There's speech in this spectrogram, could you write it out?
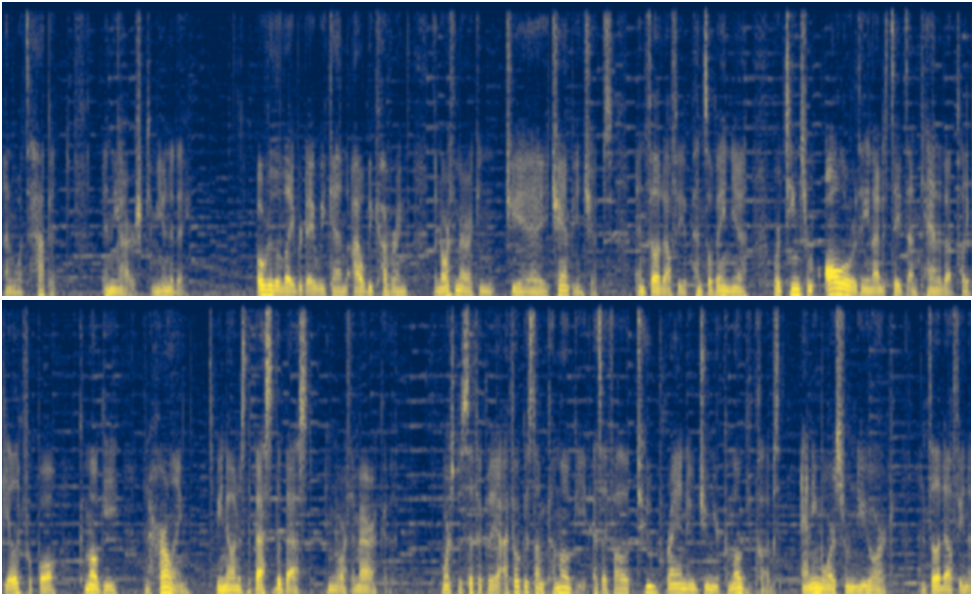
and what's happened in the Irish community. Over the Labor Day weekend, I will be covering the North American GAA Championships in Philadelphia, Pennsylvania, where teams from all over the United States and Canada play Gaelic football, camogie, and hurling to be known as the best of the best in North America. More specifically, I focused on camogie as I followed two brand new junior camogie clubs, Annie Moore's from New York and Philadelphia Na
